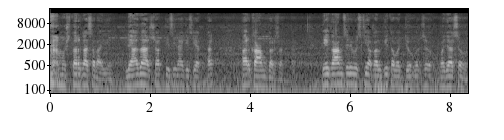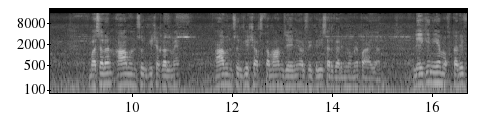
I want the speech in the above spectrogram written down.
मुश्तर सलाहियत लिहाजा हर शख्स किसी न किसी हद तक हर काम कर सकता है। ये काम सिर्फ़ उसकी अकल की तवज्जो वजह से होता मसलन आम अंसर की शक्ल में आम अंसर के शख्स तमाम जहनी और फ़िक्री सरगर्मियों में पाए जाते हैं। लेकिन ये मुख्तलिफ़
